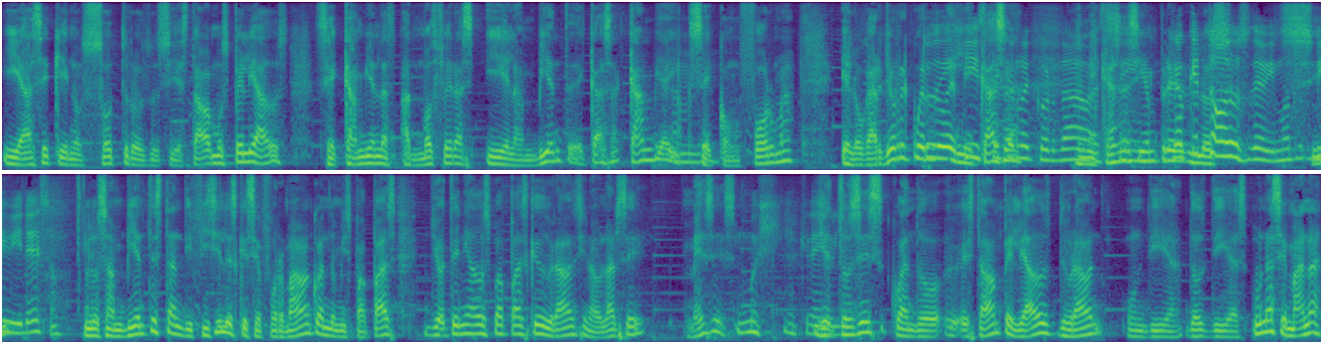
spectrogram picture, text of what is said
y hace que nosotros, si estábamos peleados, se cambien las atmósferas y el ambiente de casa cambia y se conforma el hogar. Yo recuerdo en mi casa, en mi casa siempre creo que todos debimos vivir eso. Los ambientes tan difíciles que se formaban cuando mis papás, yo tenía dos papás que duraban sin hablarse meses. Muy increíble. Y entonces cuando estaban peleados duraban un día, dos días, una semana,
